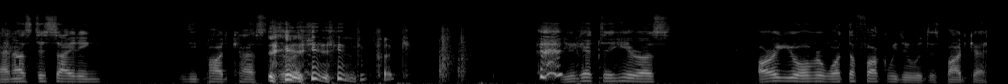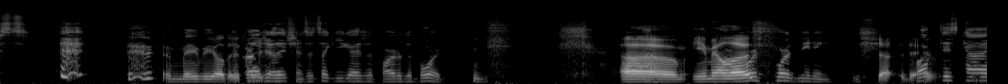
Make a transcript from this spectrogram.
and us deciding the podcast. Fuck. You get to hear us argue over what the fuck we do with this podcast. and maybe other things Congratulations! It's like you guys are part of the board. Um email Our us board meeting. Shut, Fuck this guy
